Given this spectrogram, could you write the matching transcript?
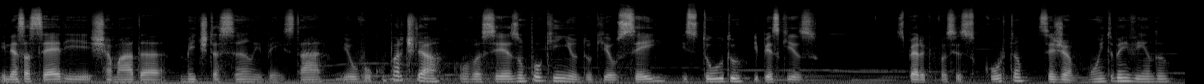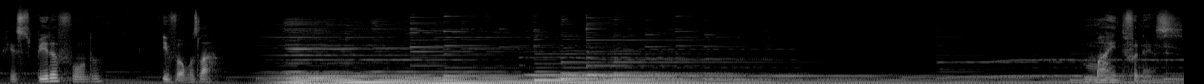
E nessa série chamada Meditação e Bem-Estar, eu vou compartilhar com vocês um pouquinho do que eu sei, estudo e pesquiso. Espero que vocês curtam. Seja muito bem-vindo. Respira fundo e vamos lá. Mindfulness.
